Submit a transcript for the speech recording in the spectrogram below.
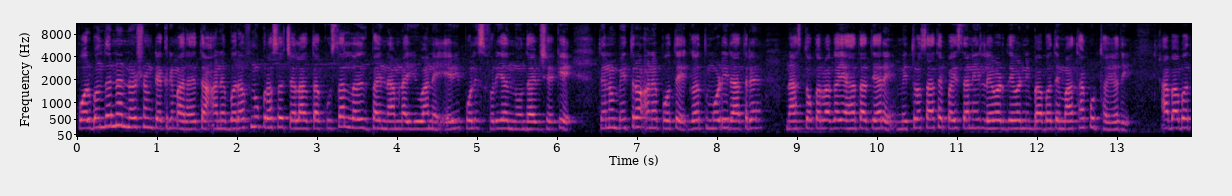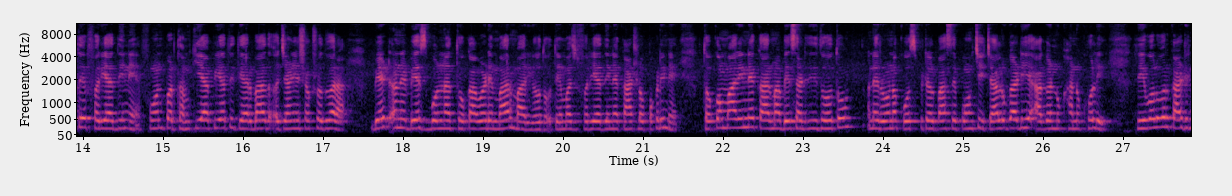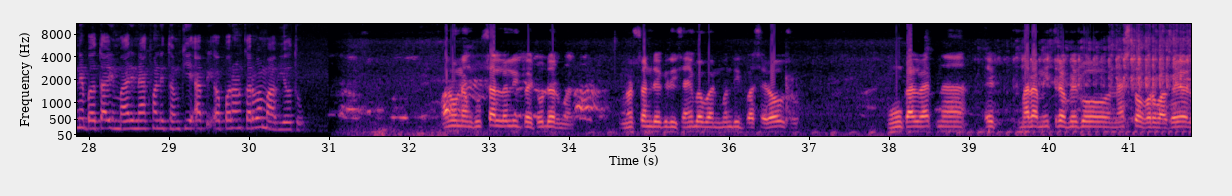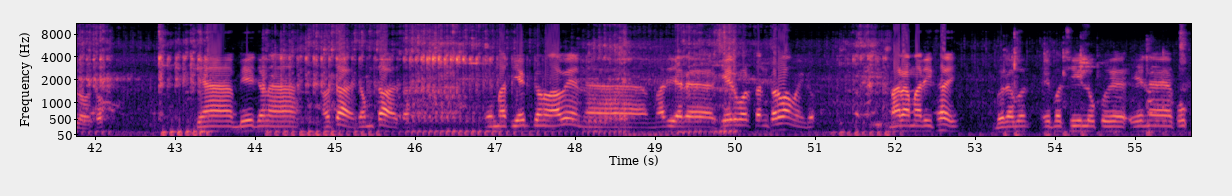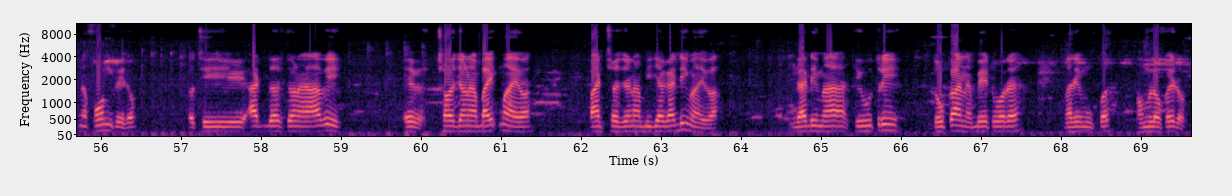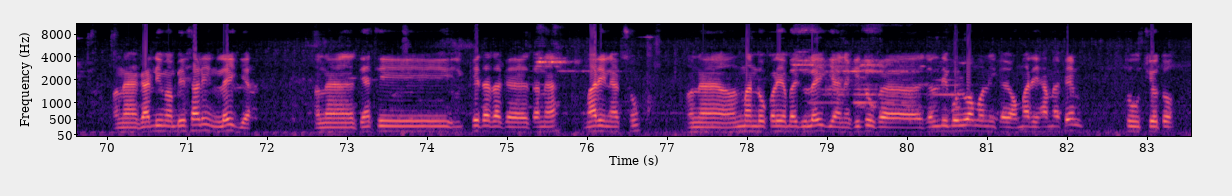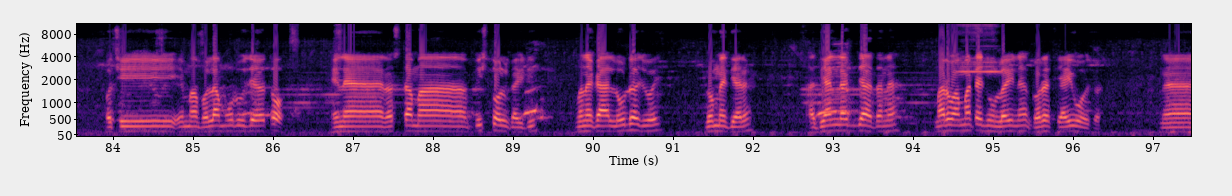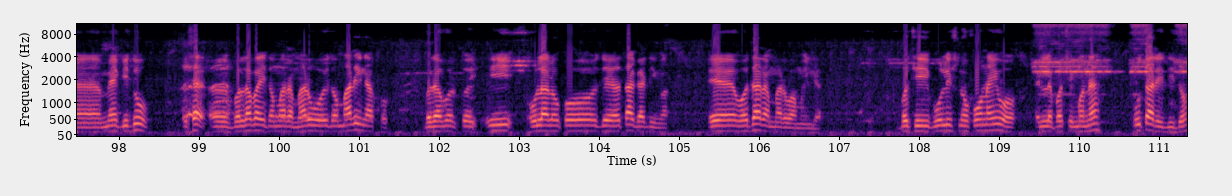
પોરબંદરના નરસંગ ટેકરીમાં રહેતા અને બરફનું ક્રશર ચલાવતા કુશાલ લલિતભાઈ નામના યુવાને એવી પોલીસ ફરિયાદ નોંધાવી છે કે તેનો મિત્ર અને પોતે ગત મોડી રાત્રે નાસ્તો કરવા ગયા હતા ત્યારે મિત્રો સાથે પૈસાની લેવડ દેવડની બાબતે માથાકૂટ થઈ હતી. આ બાબતે ફરિયાદીને ફોન પર ધમકી આપી હતી. ત્યારબાદ અજાણ્યા શખ્સો દ્વારા બેટ અને બેસબોલના ધોકા વડે માર માર્યો હતો. તેમજ ફરિયાદીને કાંઠલો પકડીને ધોકો મારીને કારમાં બેસાડી દીધો હતો અને રોનક હોસ્પિટલ પાસે પહોંચી ચાલુ ગાડીએ આગળનું ખાનું ખોલી રિવોલ્વર કાઢીને બતાવી મારી નાખવાની ધમકી આપી અપહરણ કરવામાં આવ્યું હતું. મારું નામ ગુસાલ લલિતભાઈ ટોડરમાન નરસન ડેગરી સાંઈબાબાના મંદિર પાસે રહું છું. હું કાલ રાતના એક મારા મિત્ર ભેગો નાસ્તો કરવા ગયેલો હતો. ત્યાં બે જણા હતા, જમતા હતા. એમાંથી એક જણો આવે ને મારી યારે ગેરવર્તન કરવા માંડ્યો. મારામારી થઈ, બરાબર? એ પછી લોકોએ એને કોકને ફોન કર્યો. પછી આઠ દસ જણા આવી, એ છ જણા બાઇકમાં આવ્યા, પાંચ છ જણા બીજા ગાડીમાં આવ્યા. ગાડીમાંથી ઉતરી, ધોકાને બેટ વરે મારી ઉપર હુમલો કર્યો અને ગાડીમાં બેસાડીને લઈ ગયા. અને ત્યાંથી કહેતા હતા કે તને મારી નાખશું. અને હનુમાન રોકડિયા બાજુ લઈ ગયા અને કીધું કે જલ્દી બોલવામાં નહીં કે અમારી સામે કેમ તું થયો તો? પછી એમાં ભલા મોરું જે હતો, એને રસ્તામાં પિસ્તોલ કાઢી. મને કે આ લોડ જ હોય, ગમે ત્યારે. આ ધ્યાન રાખજા તને. મારવા માટે જ હું લઈને ઘરેથી આવ્યો છે ને મેં કીધું ભલાભાઈ, તમારે મારવું હોય તો મારી નાખો. બરાબર? તો એ ઓલા લોકો જે હતા ગાડીમાં એ વધારે મારવા માંડ્યા. પછી પોલીસનો ફોન આવ્યો એટલે પછી મને ઉતારી દીધો.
